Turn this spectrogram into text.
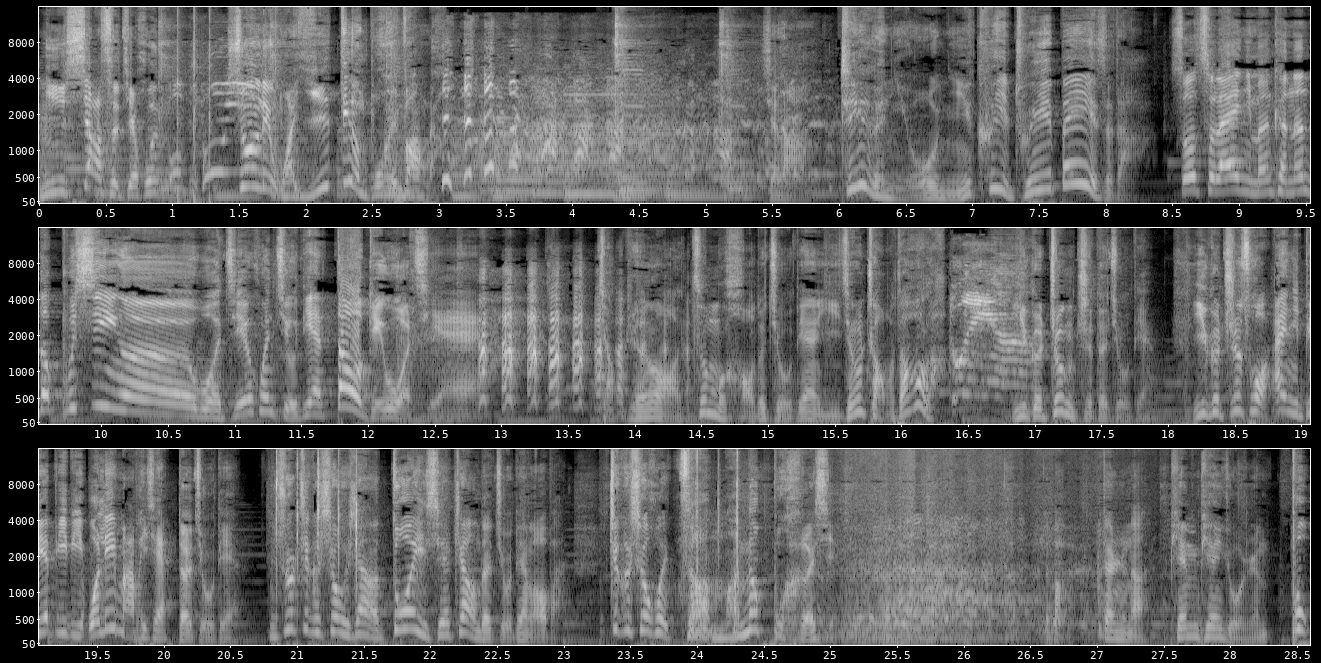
你下次结婚，兄弟我一定不会忘的。新郎，这个牛你可以吹一辈子的。说出来你们可能都不信哦，我结婚酒店倒给我钱。讲真啊，这么好的酒店已经找不到了。对呀，一个正直的酒店，一个知错，哎，你别逼逼，我立马赔钱的酒店。你说这个社会上多一些这样的酒店老板，这个社会怎么能不和谐？对吧？但是呢，偏偏有人不。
